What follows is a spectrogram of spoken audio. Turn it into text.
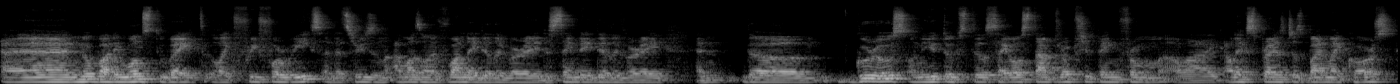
And nobody wants to wait like three four weeks. And that's the reason Amazon have one day delivery the same day delivery. And the gurus on YouTube still say oh start dropshipping from uh, like AliExpress. Just buy my course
